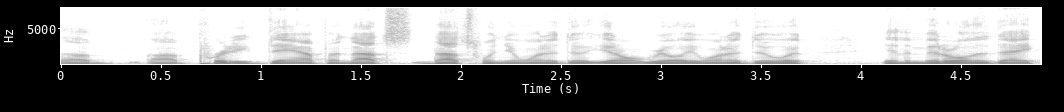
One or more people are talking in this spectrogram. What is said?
uh, uh, pretty damp, and that's that's when you want to do it. You don't really want to do it in the middle of the day.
